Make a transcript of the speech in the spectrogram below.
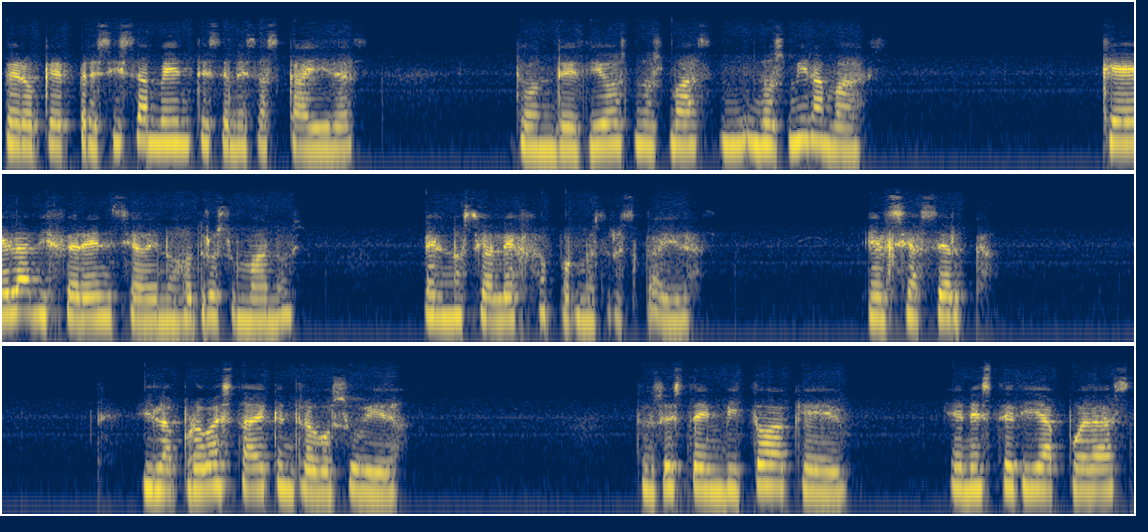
pero que precisamente es en esas caídas donde Dios nos, más, nos mira más, que Él a diferencia de nosotros humanos, Él no se aleja por nuestras caídas, Él se acerca. Y la prueba está de que entregó su vida. Entonces te invito a que en este día puedas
